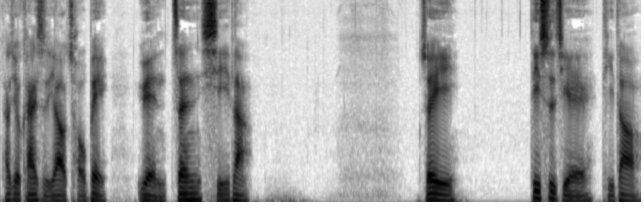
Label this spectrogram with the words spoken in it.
他就开始要筹备远征希腊。所以第四节提到。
